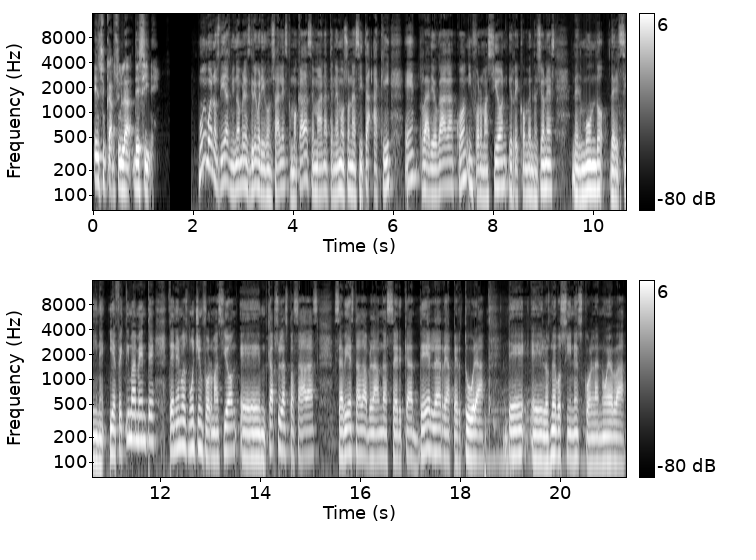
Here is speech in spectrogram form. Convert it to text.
en su cápsula de cine. Muy buenos días, mi nombre es Gregory González. Como cada semana tenemos una cita aquí en Radio Gaga con información y recomendaciones del mundo del cine. Y efectivamente tenemos mucha información. En cápsulas pasadas se había estado hablando acerca de la reapertura de eh, los nuevos cines con la nueva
